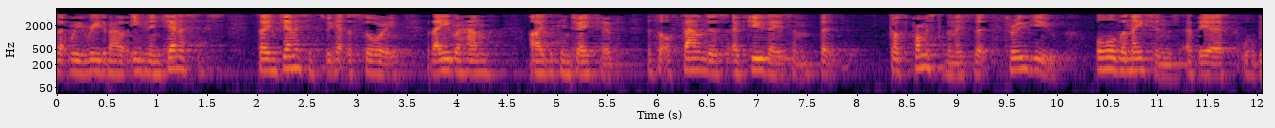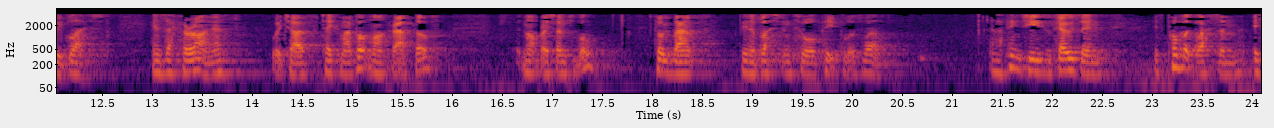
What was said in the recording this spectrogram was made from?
that we read about even in Genesis So in Genesis, we get the story of Abraham, Isaac, and Jacob, the sort of founders of Judaism, that God's promise to them is that through you, all the nations of the earth will be blessed. In Zechariah, which I've taken my bookmarker out of, not very sensible, talks about being a blessing to all people as well. And I think Jesus goes in, his public lesson is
